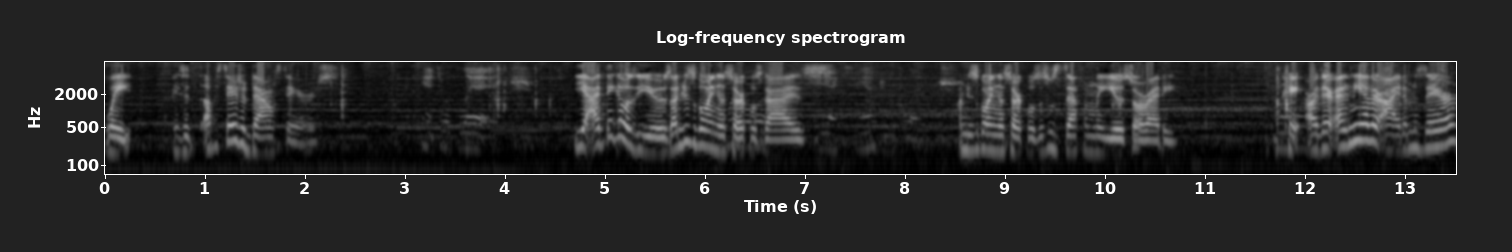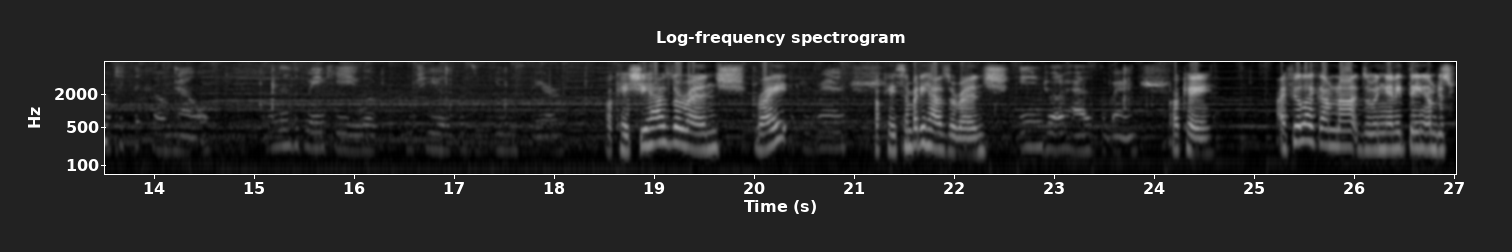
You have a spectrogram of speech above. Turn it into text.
Wait, is it upstairs or downstairs? Can't do a glitch. Yeah, I think it was used. I'm just going in circles, oh, guys. Yeah, can't do a glitch. I'm just going in circles. This was definitely used already. Okay, mm-hmm. are there any other items there? The code now. Only the green key, which was used there. Okay, she has the wrench, right? The wrench. Okay, somebody has the wrench. Angel has the wrench. Okay. I feel like I'm not doing anything. I'm just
